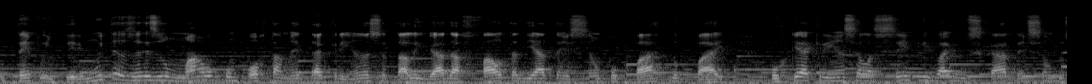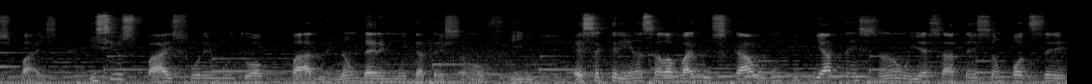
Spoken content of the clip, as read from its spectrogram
o tempo inteiro. E muitas vezes o mau comportamento da criança está ligado à falta de atenção por parte do pai, porque a criança ela sempre vai buscar a atenção dos pais. E se os pais forem muito ocupados, não derem muita atenção ao filho, essa criança ela vai buscar algum tipo de atenção e essa atenção pode ser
